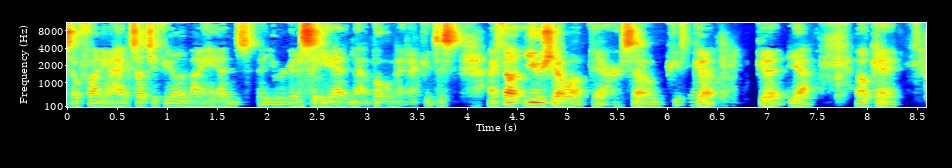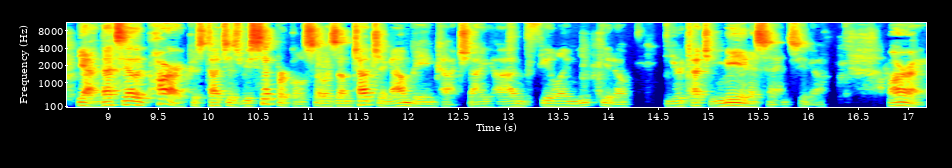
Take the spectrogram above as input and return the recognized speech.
Good. So funny. I had such a feeling in my hands that you were going to say yeah in that moment. I could just, I felt you show up there. So good. Yeah. Good. Yeah. Okay. Yeah. That's the other part because touch is reciprocal. So as I'm touching, I'm being touched. I, I'm feeling, you know, you're touching me in a sense, you know. All right.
